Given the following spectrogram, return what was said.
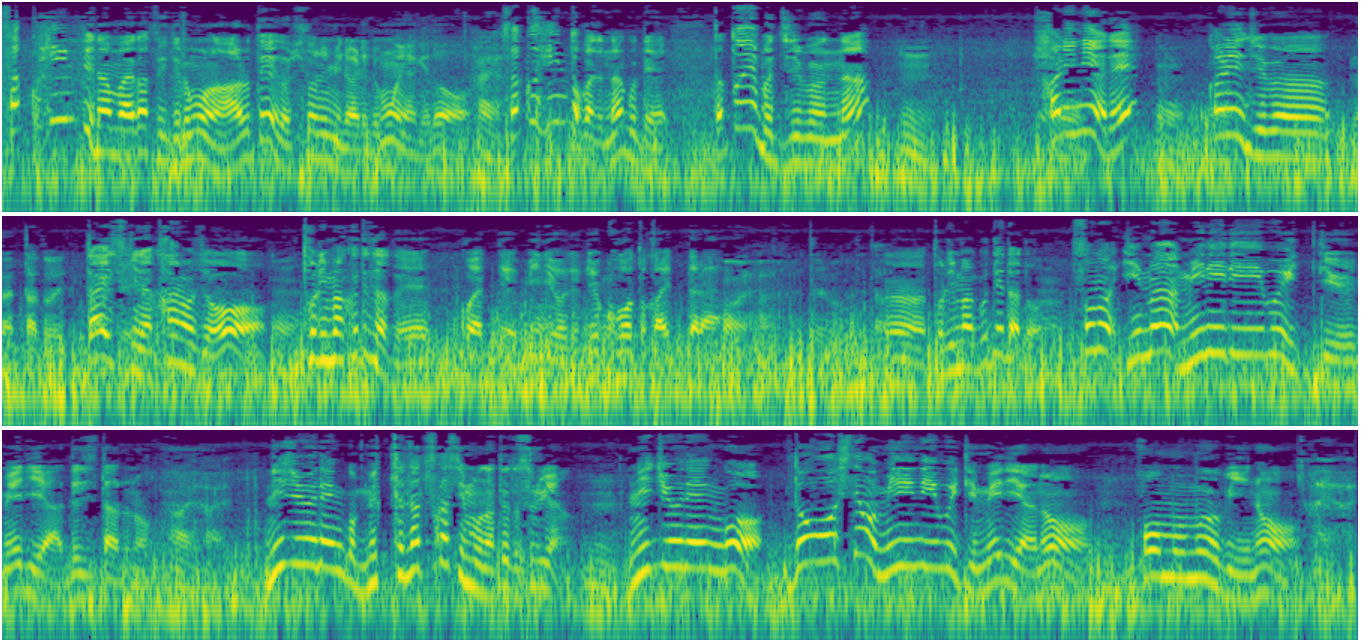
作品って名前がついてるものはある程度人に見られるもんやけど、はい作品とかじゃなくて、例えば自分な、うん。仮にやで、うん仮に自分、大好きな彼女をうん撮りまくってたとね、こうやってビデオで旅行とか行ったら、はいはい。それは分かっうん、撮りまくってたと。その今、ミニ DV っていうメディア、デジタルの、たはいはい。20年後めっちゃ懐かしいものになってるとするやん。ん20年後、どうしてもミニ DV っていうメディアのホームムービーのはいはい。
